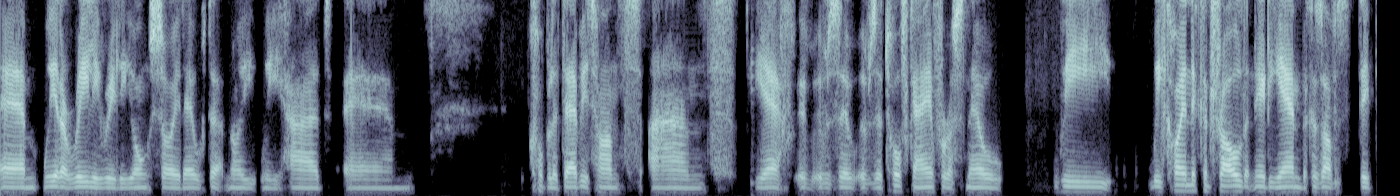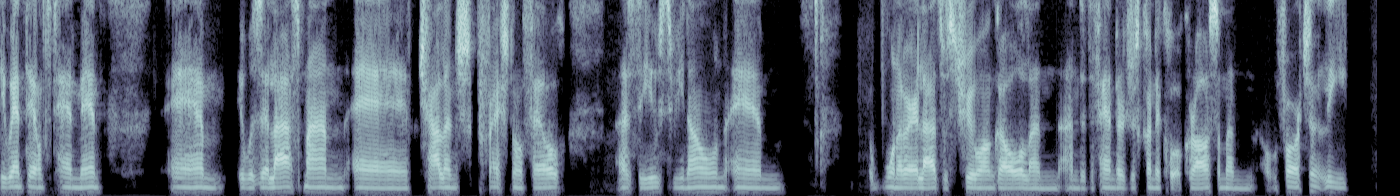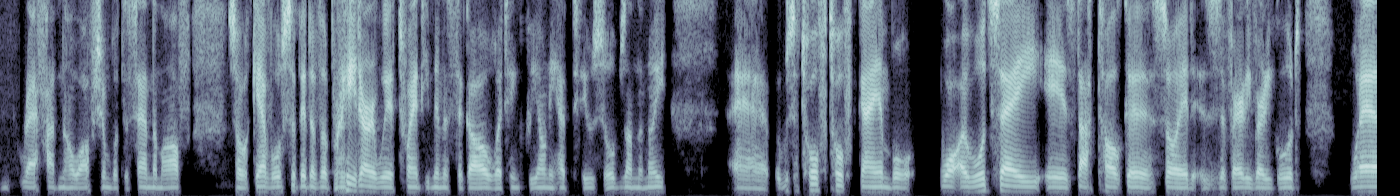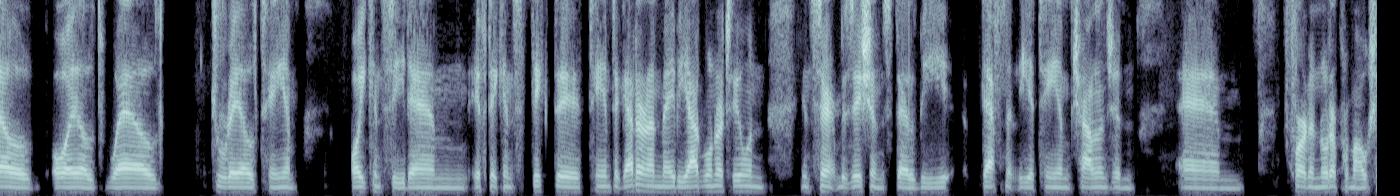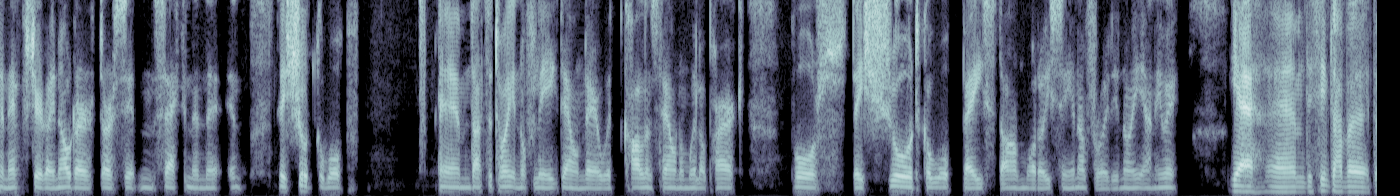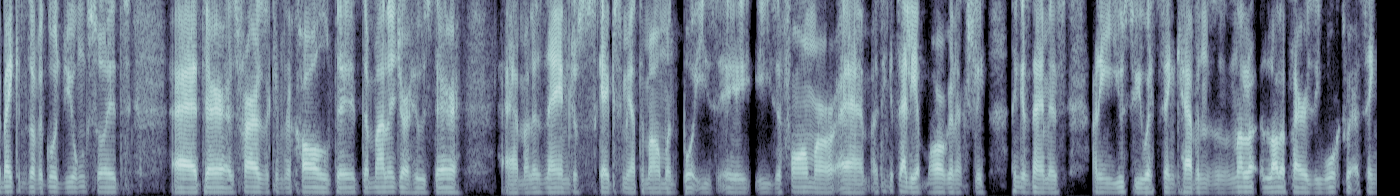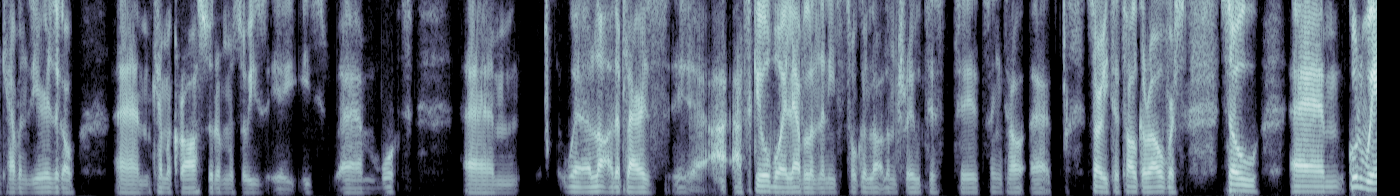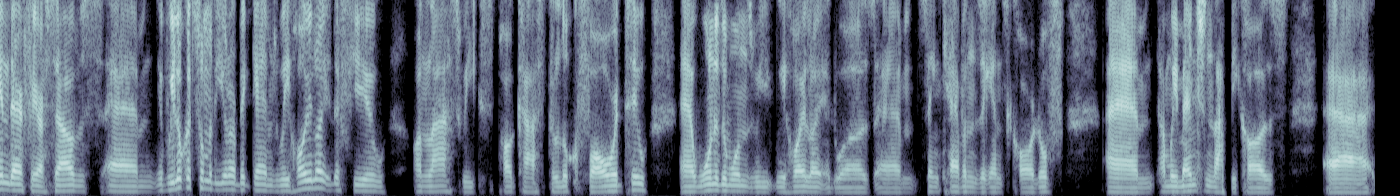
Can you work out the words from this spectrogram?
Um, we had a really, really young side out that night. We had um, a couple of debutants, and yeah, it, it was a, it was a tough game for us. Now we we kind of controlled it near the end because obviously they, they went down to 10 men. Um, it was a last man uh, challenge professional foul, as they used to be known. Um, one of our lads was true on goal, and, and the defender just kind of cut across him. And unfortunately, ref had no option but to send him off. So it gave us a bit of a breather with 20 minutes to go. I think we only had two subs on the night. Uh, it was a tough, tough game, but what I would say is that Tolka side is a very, very good well oiled, well drilled team. I can see them if they can stick the team together and maybe add one or two in, in certain positions, they'll be definitely a team challenging um, for another promotion next year. I know they're they're sitting second in the in, they should go up. Um, that's a tight enough league down there with Collinstown and Willow Park, but they should go up based on what I seen on Friday night anyway. Yeah, um, they seem to have a, the makings of a good young side uh, there, as far as I can recall. The the manager who's there, um, and his name just escapes me at the moment, but he's a he's a former. Um, I think it's Elliot Morgan actually. I think his name is, and he used to be with St Kevin's. And a lot of players he worked with at St Kevin's years ago um, came across with him, so he's he's um, worked um, with a lot of the players uh, at schoolboy level, and they need to talk a lot of them through to to St. Uh, sorry to Tolka Rovers. So um, good win there for yourselves. Um, if we look at some of the other big games, we highlighted a few on last week's podcast to look forward to. Uh, one of the ones we, we highlighted was um, St. Kevin's against Corduff, um, and we mentioned that because uh,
